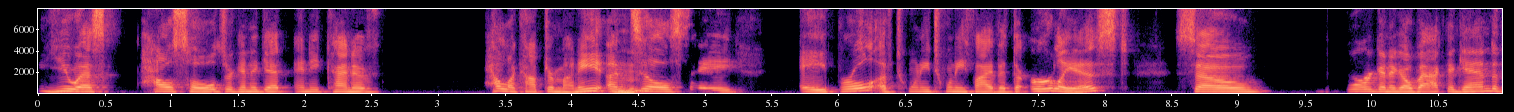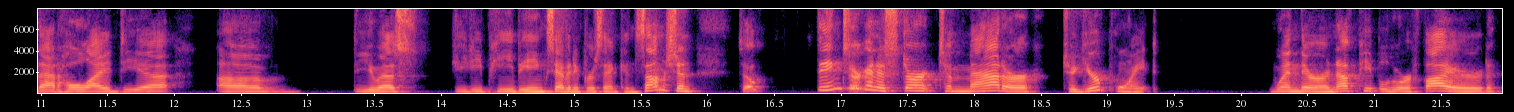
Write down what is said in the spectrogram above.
US households are going to get any kind of helicopter money mm-hmm. until, say, April of 2025 at the earliest. So we're going to go back again to that whole idea of the US GDP being 70% consumption. So things are going to start to matter, to your point, when there are enough people who are fired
